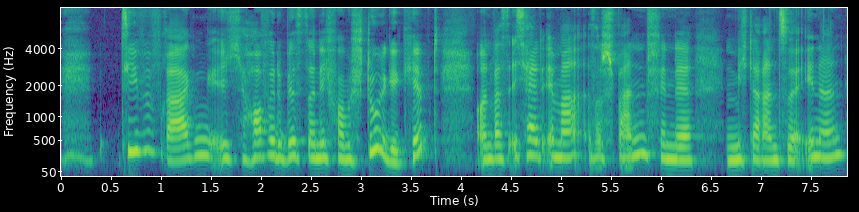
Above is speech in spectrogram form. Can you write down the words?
tiefe Fragen. Ich hoffe, du bist da nicht vom Stuhl gekippt. Und was ich halt immer so spannend finde, mich daran zu erinnern,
